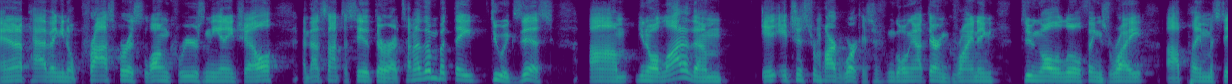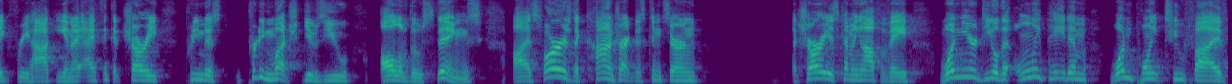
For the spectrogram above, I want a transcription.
and end up having you know prosperous long careers in the NHL, and that's not to say that there are a ton of them, but they do exist. Um, you know, a lot of them it, it's just from hard work. It's just from going out there and grinding, doing all the little things right, uh, playing mistake-free hockey. And I, I think Acciari pretty much pretty much gives you all of those things. Uh, as far as the contract is concerned, Acciari is coming off of a one-year deal that only paid him 1.25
